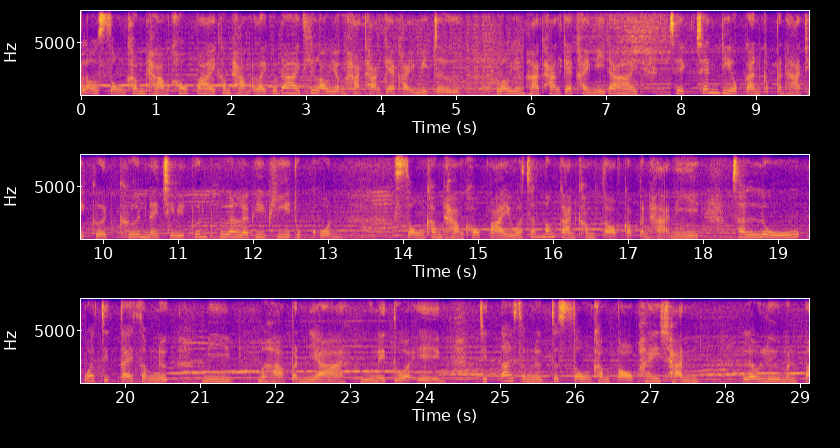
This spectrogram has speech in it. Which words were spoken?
เราส่งคำถามเข้าไปคำถามอะไรก็ได้ที่เรายังหาทางแก้ไขไม่เจอ เรายังหาทางแก้ไขไม่ได้ เช็คเช่นเดียวกันกับปัญหาที่เกิดขึ้นในชีวิตเพื่อนๆ และพี่ๆ ทุกคน ส่งคำถามเข้าไปว่าฉันต้องการคำตอบกับปัญหานี้ ฉันรู้ว่าจิตใต้สำนึกมีมหาปัญญาอยู่ในตัวเอง จิตใต้สำนึกจะส่งคำตอบให้ฉัน แล้วลืมมันไป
